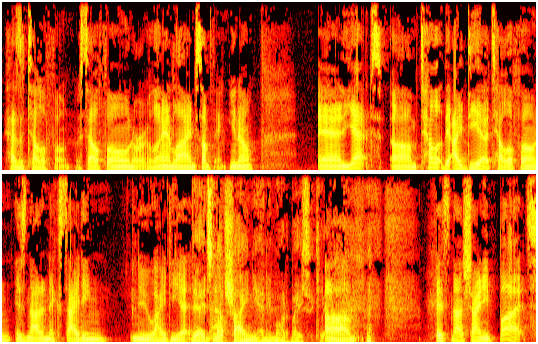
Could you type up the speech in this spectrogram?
has a telephone, a cell phone or a landline, something, you know? And yet, um, tele- the idea a telephone is not an exciting new idea. Yeah, it's now. not shiny anymore, basically. It's not shiny, but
